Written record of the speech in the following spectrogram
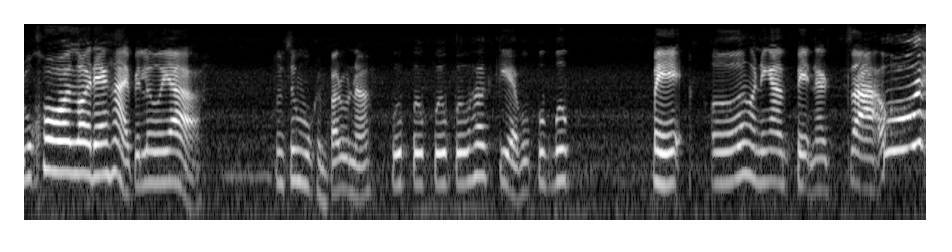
ทุกคนรอยแดงหายไปเลยอะตรงจมูกเห็นปะดูนะปึ๊บปึ๊บปึ๊บปึ๊บถ้าเกลี่ยปึ๊บปึ๊บปึ๊บเป๊ะ เออ วันนี้งานเป๊ะนะจ๊ะโอ้ย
